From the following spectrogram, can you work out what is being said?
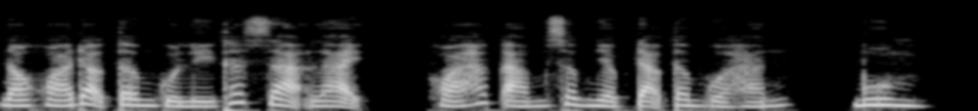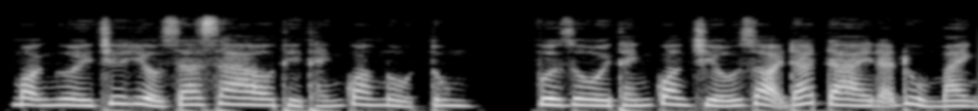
nó khóa đạo tâm của Lý Thất Dạ lại, khóa hắc ám xâm nhập đạo tâm của hắn. Bùm, mọi người chưa hiểu ra sao thì thánh quang nổ tung, vừa rồi thánh quang chiếu dọi đát đai đã đủ mạnh,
